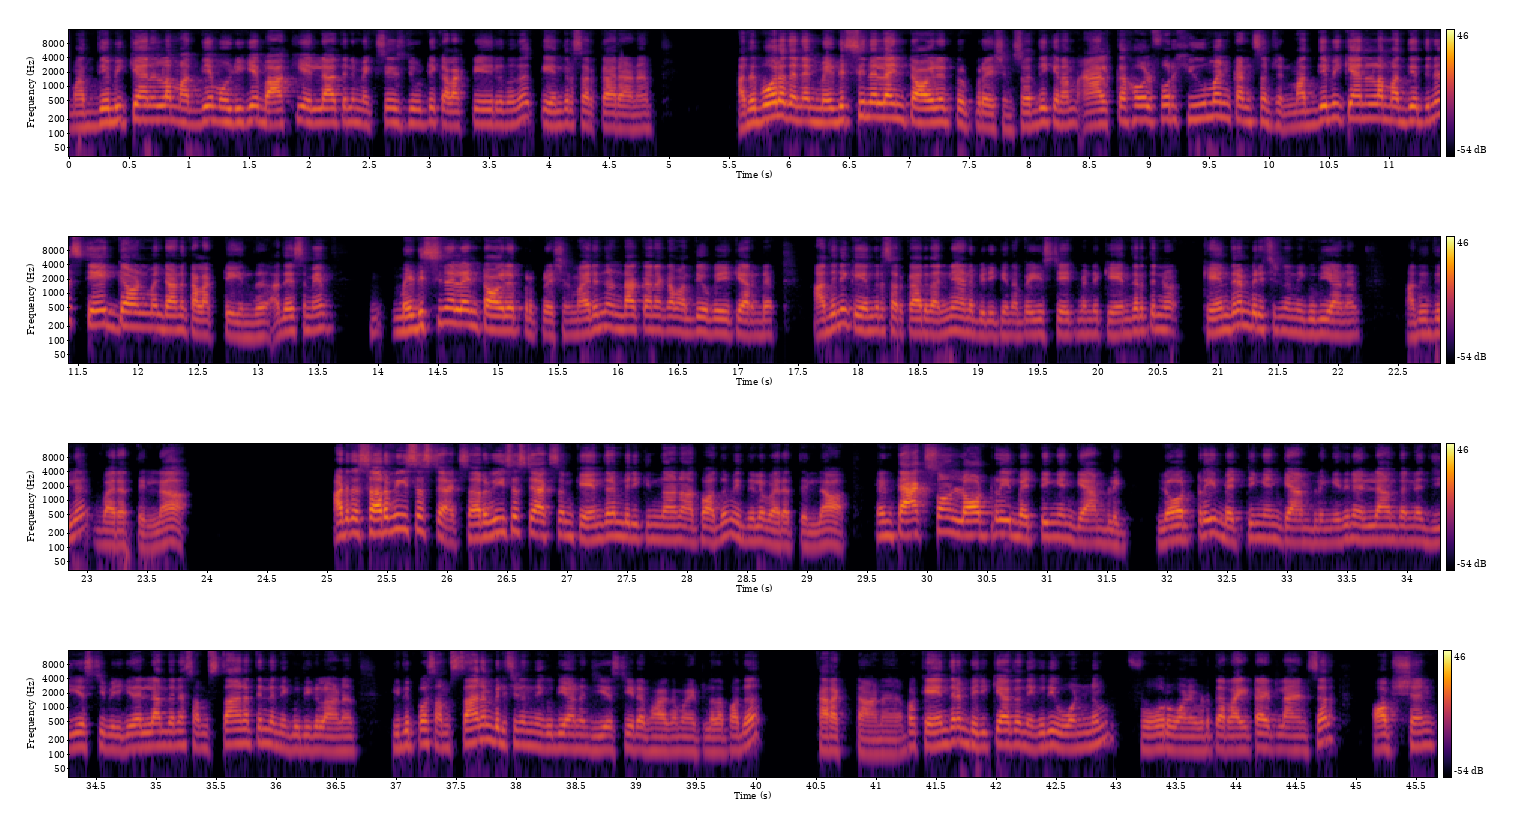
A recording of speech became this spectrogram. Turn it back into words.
മദ്യപിക്കാനുള്ള മദ്യം ഒഴികെ ബാക്കി എല്ലാത്തിനും എക്സൈസ് ഡ്യൂട്ടി കളക്ട് ചെയ്തിരുന്നത് കേന്ദ്ര സർക്കാരാണ്. അതുപോലെ തന്നെ മെഡിസിനൽ ആൻഡ് ടോയ്ലറ്റ് പ്രിപ്പറേഷൻ ശ്രദ്ധിക്കണം. ആൽക്കഹോൾ ഫോർ ഹ്യൂമൻ കൺസംഷൻ മദ്യപിക്കാനുള്ള മദ്യത്തിന് സ്റ്റേറ്റ് ഗവൺമെന്റ് ആണ് കളക്ട് ചെയ്യുന്നത്. അതേസമയം മെഡിസിനൽ ആൻഡ് ടോയ്ലറ്റ് പ്രിപ്പറേഷൻ മരുന്ന് ഉണ്ടാക്കാനൊക്കെ മദ്യം ഉപയോഗിക്കാറുണ്ട്. അതിന് കേന്ദ്ര സർക്കാർ തന്നെയാണ് പിരിക്കുന്നത്. അപ്പൊ ഈ സ്റ്റേറ്റ്മെന്റ് കേന്ദ്രത്തിന് കേന്ദ്രം പിരിച്ചിരുന്ന നികുതിയാണ് അത് ഇതിൽ വരത്തില്ല. അടുത്ത സർവീസസ് ടാക്സ് സർവീസസ് ടാക്സും കേന്ദ്രം പിരിക്കുന്നതാണ്. അപ്പൊ അതും ഇതിൽ വരത്തില്ല. Tax on lottery betting and gambling lottery betting and gambling ഇതിനെല്ലാം തന്നെ ജി എസ് ടി പിരിക്കും ഇതെല്ലാം തന്നെ സംസ്ഥാനത്തിന്റെ നികുതികളാണ്. ഇതിപ്പോ സംസ്ഥാനം പിരിച്ചിരുന്ന നികുതിയാണ് ജി എസ് ടിയുടെ ഭാഗമായിട്ടുള്ളത്. അപ്പൊ അത് കറക്റ്റ് ആണ്. അപ്പൊ കേന്ദ്രം പിരിക്കാത്ത നികുതി ഒന്നും ഫോറും ആണ് ഇവിടുത്തെ റൈറ്റ് ആയിട്ടുള്ള answer option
